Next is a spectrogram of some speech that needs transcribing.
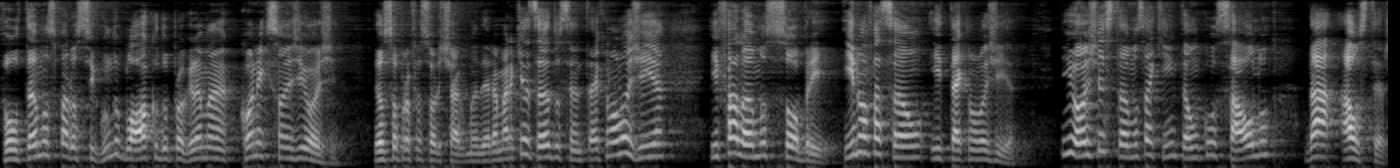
Voltamos para o segundo bloco do programa Conexões de hoje. Eu sou o professor Tiago Bandeira Marquesan, do Centro de Tecnologia, e falamos sobre inovação e tecnologia. E hoje estamos aqui então com o Saulo da Auster.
